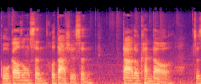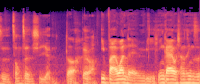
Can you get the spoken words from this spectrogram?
国高中生或大学生，大家都看到。就是中正西演，对吧？对吧？一百万的 MV，应该我相信是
